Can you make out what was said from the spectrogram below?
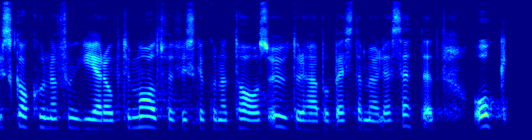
ska kunna fungera optimalt för att vi ska kunna ta oss ut ur det här på bästa möjliga sättet. Och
